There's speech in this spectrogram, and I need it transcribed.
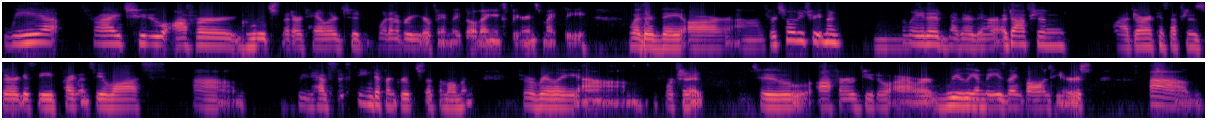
we try to offer groups that are tailored to whatever your family building experience might be, whether they are um, fertility treatment related, whether they're adoption, uh, conception, surrogacy, pregnancy loss, um, we have 16 different groups at the moment. So we're really um, fortunate to offer due to our really amazing volunteers. Um,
